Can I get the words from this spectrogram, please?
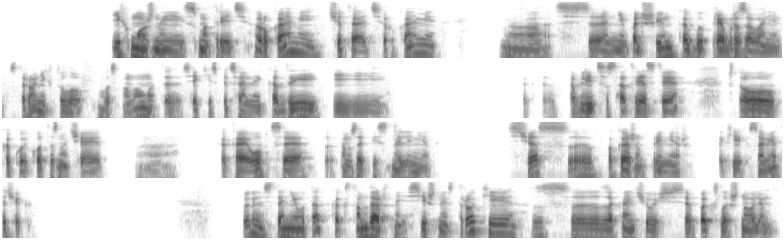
Их можно и смотреть руками, читать руками с небольшим как бы преобразованием сторонних тулов. В основном это всякие специальные коды и таблица соответствия что какой код означает. А, какая опция там записана или нет. Сейчас э, покажем пример таких заметочек. Выглядят они вот так, как стандартные сишные строки, с, заканчивающиеся backslash нолем.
